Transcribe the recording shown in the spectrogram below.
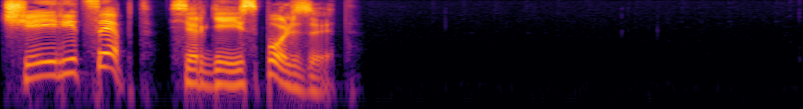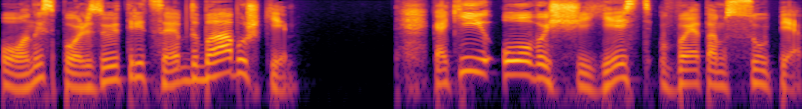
Чей рецепт Сергей использует? Он использует рецепт бабушки. Какие овощи есть в этом супе?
